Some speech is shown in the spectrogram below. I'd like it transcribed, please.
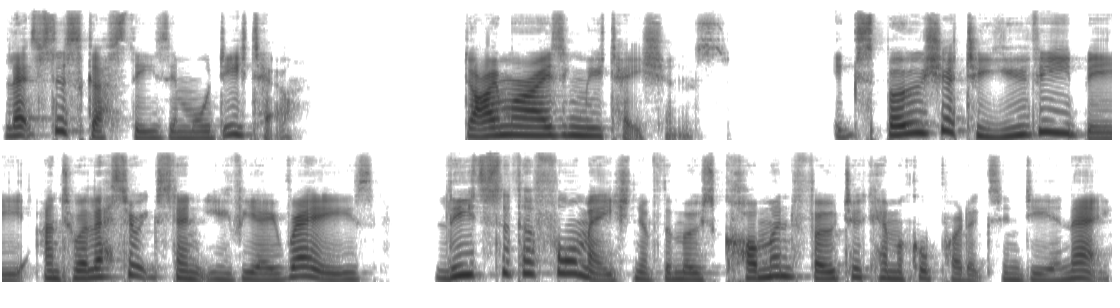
Let's discuss these in more detail. Dimerizing mutations. exposure to UVB and to a lesser extent UVA rays leads to the formation of the most common photochemical products in DNA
